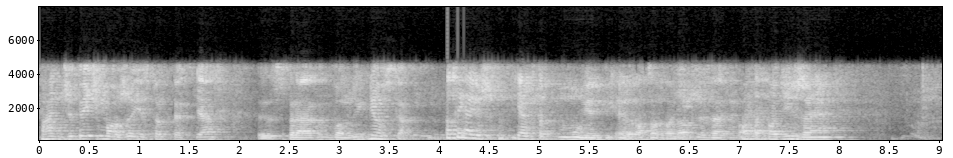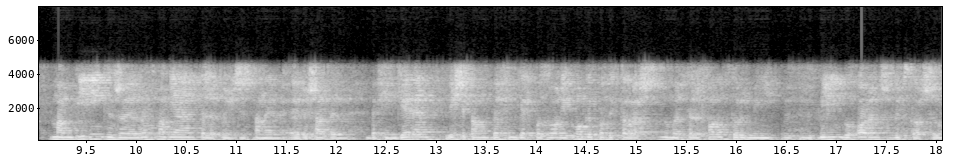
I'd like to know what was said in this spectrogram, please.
Pan- Czy być może jest to kwestia y, spraw w wolnych wnioskach? No to ja już, ja już to mówię, e, o co chodzi. O to chodzi, że mam billing, że rozmawiałem telefonicznie z panem Ryszardem Beffingerem. Jeśli pan Beffinger pozwoli, mogę podyktować numer telefonu, który mi w billingu Orange wyskoczył.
